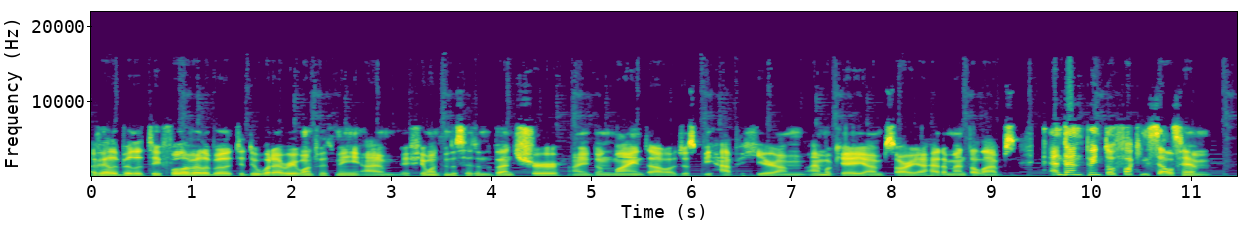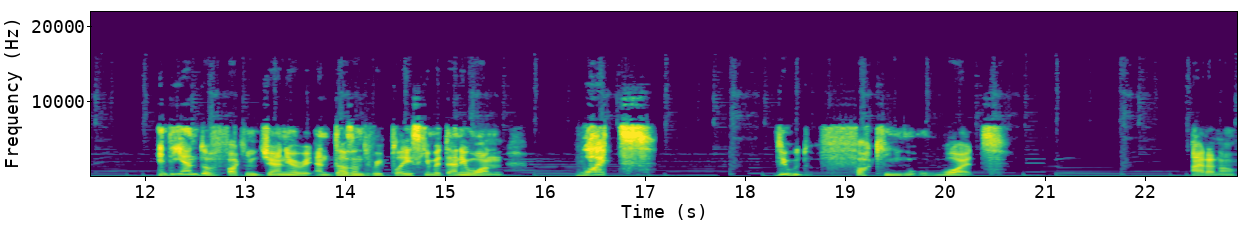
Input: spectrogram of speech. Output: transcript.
availability, full availability. Do whatever you want with me. Um, if you want me to sit on the bench, sure. I don't mind. I'll just be happy here. I'm I'm okay. I'm sorry. I had a mental lapse. And then Pinto fucking sells him in the end of fucking January and doesn't replace him with anyone. What? Dude, fucking what? I don't know.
